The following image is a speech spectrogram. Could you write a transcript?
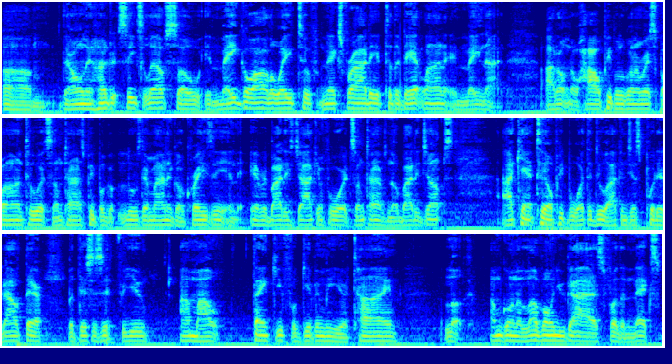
Um, there are only 100 seats left, so it may go all the way to next Friday to the deadline. It may not. I don't know how people are going to respond to it. Sometimes people lose their mind and go crazy, and everybody's jockeying for it. Sometimes nobody jumps. I can't tell people what to do. I can just put it out there. But this is it for you. I'm out. Thank you for giving me your time. Look, I'm going to love on you guys for the next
